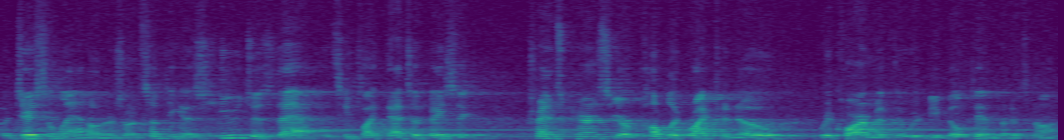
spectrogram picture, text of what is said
adjacent landowners on something as huge as that. It seems like that's a basic transparency or public right to know requirement that would be built in, but it's not.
